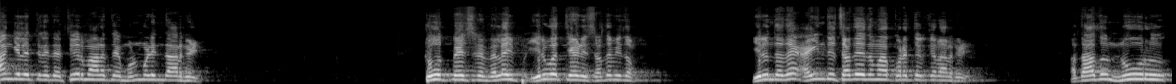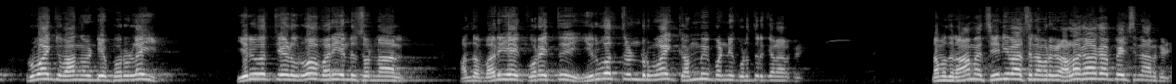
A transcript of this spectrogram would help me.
ஆங்கிலத்தில் இந்த தீர்மானத்தை முன்மொழிந்தார்கள். டூத் பேஸ்ட் விலை இருபத்தி ஏழு சதவீதம். இருந்ததை ஐந்து சதவீதமாக குறைத்திருக்கிறார்கள். அதாவது நூறு ரூபாய்க்கு வாங்க வேண்டிய பொருளை இருபத்தி ஏழு ரூபா வரி என்று சொன்னால் அந்த வரியை குறைத்து இருபத்தி ரெண்டு ரூபாய் கம்மி பண்ணி கொடுத்திருக்கிறார்கள். நமது ராம சீனிவாசன் அவர்கள் அழகாக பேசினார்கள்.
